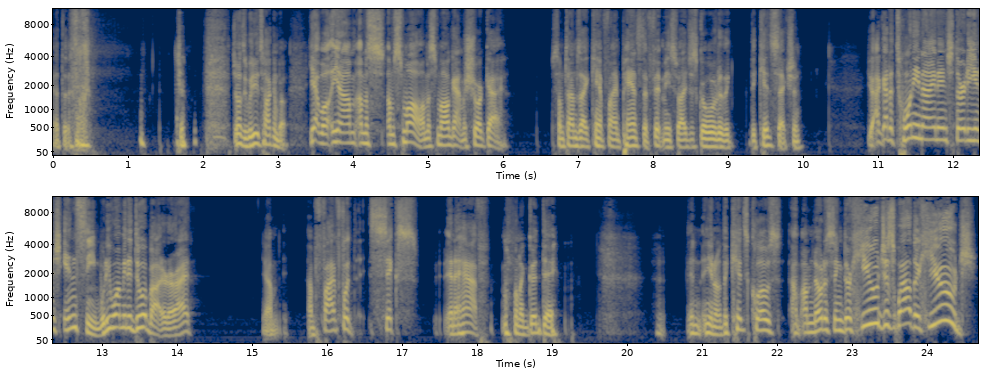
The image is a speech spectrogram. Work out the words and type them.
at the. Jonesy, what are you talking about? Yeah, well, you know, I'm I'm a, I'm small. I'm a small guy. I'm a short guy. Sometimes I can't find pants that fit me, so I just go over to the, the kids section. Yeah, I got a 29 inch, 30 inch inseam. What do you want me to do about it? All right. Yeah, I'm, I'm five foot six and a half on a good day. And you know the kids' clothes. I'm, I'm noticing they're huge as well. They're huge.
